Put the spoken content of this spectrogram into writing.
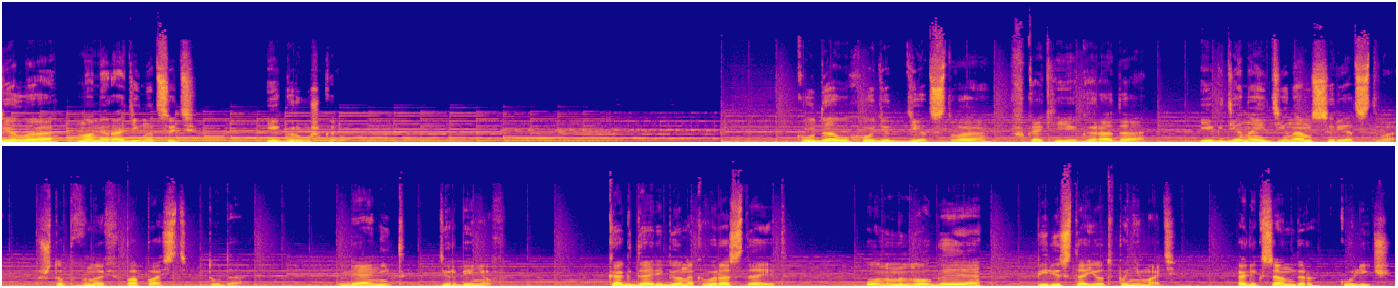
Дело номер одиннадцать. Игрушка. Куда уходит детство, в какие города и где найти нам средства, чтоб вновь попасть туда? Леонид Дербенев. Когда ребенок вырастает, он многое перестает понимать. Александр Кулич.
